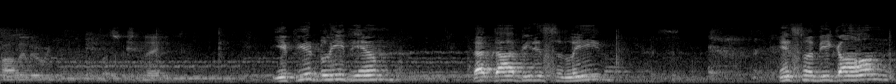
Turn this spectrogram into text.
Hallelujah. Bless His name. If you'd believe Him, that diabetes would leave, instantly be gone,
